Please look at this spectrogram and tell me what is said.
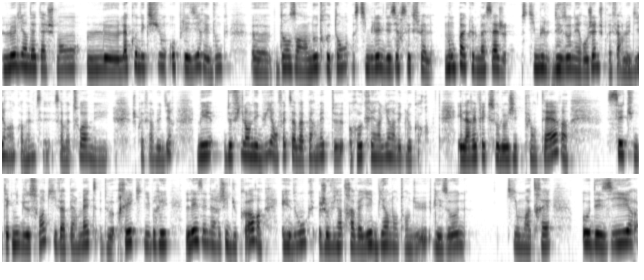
le lien d'attachement, la connexion au plaisir et donc euh, dans un autre temps stimuler le désir sexuel. Non pas que le massage stimule des zones érogènes, je préfère le dire hein, quand même, ça va de soi, mais je préfère le dire. Mais de fil en aiguille, en fait, ça va permettre de recréer un lien avec le corps. Et la réflexologie plantaire, c'est une technique de soin qui va permettre de rééquilibrer les énergies du corps et donc je viens travailler bien entendu les zones qui ont attrait au désir,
